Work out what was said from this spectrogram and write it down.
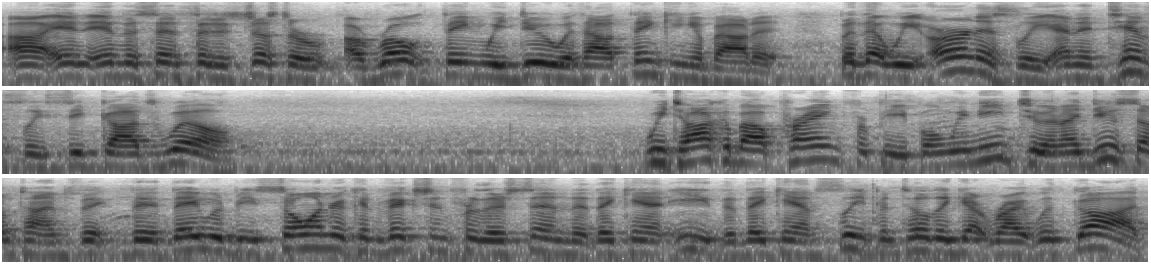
uh, in, in the sense that it's just a, a rote thing we do without thinking about it, but that we earnestly and intensely seek God's will we talk about praying for people, and we need to, and I do sometimes, that, that they would be so under conviction for their sin that they can't eat, that they can't sleep until they get right with God.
